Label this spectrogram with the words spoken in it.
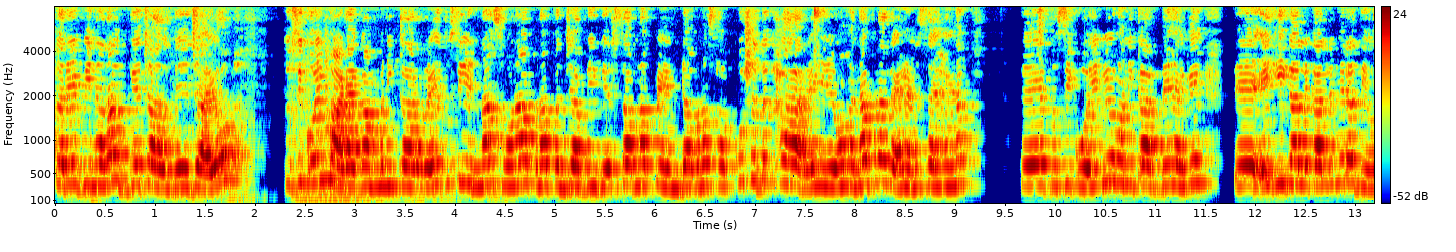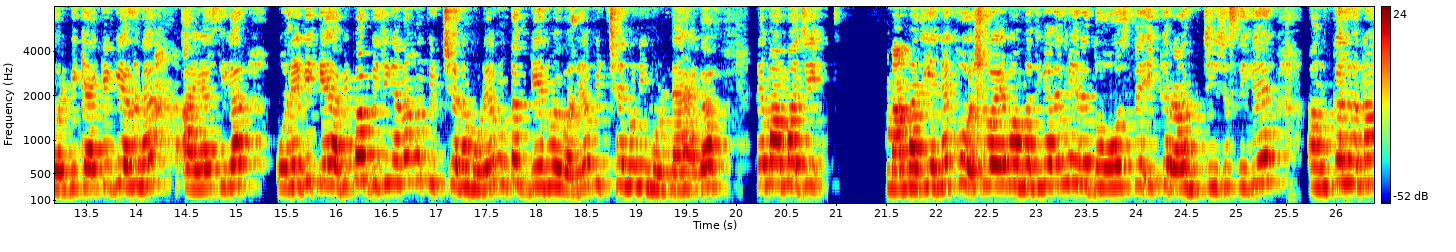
ਕਰੇ ਬਿਨਾਂ ਨਾ ਅੱਗੇ ਚੱਲਦੇ ਜਾਇਓ। ਤੁਸੀਂ ਕੋਈ ਮਾੜਾ ਕੰਮ ਨਹੀਂ ਕਰ ਰਹੇ। ਤੁਸੀਂ ਇੰਨਾ ਸੋਹਣਾ ਆਪਣਾ ਪੰਜਾਬੀ ਵਿਰਸਾ, ਆਪਣਾ ਪਿੰਡ, ਆਪਣਾ ਸਭ ਕੁਝ ਦਿਖਾ ਰਹੇ ਹੋ, ਹਨਾ? ਆਪਣਾ ਰਹਿਣ ਸਹਿਣ ਤੇ ਤੁਸੀਂ ਕੋਈ ਵੀ ਉਹ ਨਹੀਂ ਕਰਦੇ ਹੈਗੇ। ਤੇ ਇਹੀ ਗੱਲ ਕੱਲ ਮੇਰਾ ਦਿਓਰ ਵੀ ਕਹਿ ਕੇ ਗਿਆ, ਹਨਾ? ਆਇਆ ਸੀਗਾ। ਉਹਨੇ ਵੀ ਕਿਹਾ ਵੀ ਭਾਬੀ ਜੀ ਨਾ ਹੁਣ ਪਿੱਛੇ ਨਾ ਮੁੜਿਓ। ਹੁਣ ਤਾਂ ਅੱਗੇ ਨੂੰ ਹੀ ਵਧਿਓ, ਪਿੱਛੇ ਨੂੰ ਨਹੀਂ ਮੁੜਨਾ ਹੈਗਾ। ਤੇ ਮਾਮਾ ਜੀ ਮਾਮਾ ਜੀ ਇੰਨੇ ਖੁਸ਼ ਹੋਏ, ਮਾਮਾ ਜੀ ਦੇ ਮੇਰੇ ਦੋਸਤ ਇੱਕ ਰਾਂਚੀ ਚ ਸੀਗੇ। ਅੰਕਲ ਹਨਾ,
